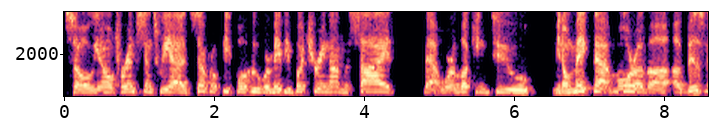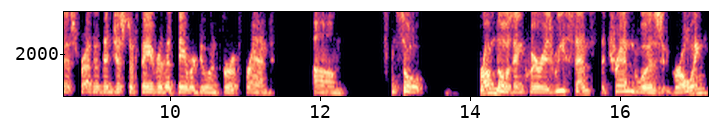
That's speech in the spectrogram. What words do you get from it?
So, you know, for instance, we had several people who were maybe butchering on the side that were looking to you know, make that more of a, a business rather than just a favor that they were doing for a friend. Um, and so from those inquiries, we sensed the trend was growing.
